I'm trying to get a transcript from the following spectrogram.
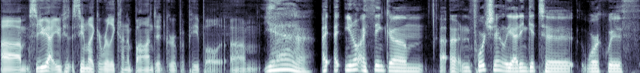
Um, so yeah, you seem like a really kind of bonded group of people. Um, Yeah, I, I you know I think um, uh, unfortunately I didn't get to work with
